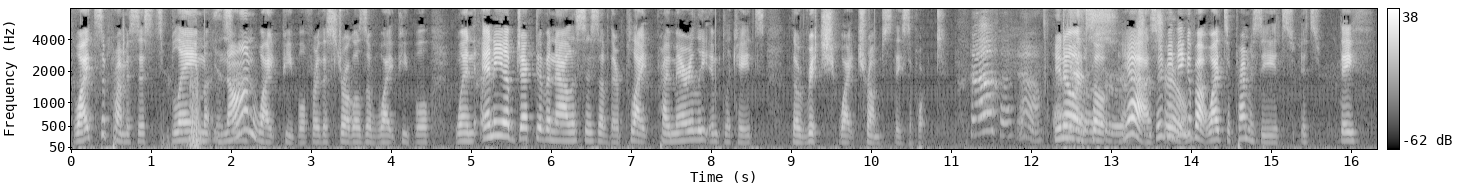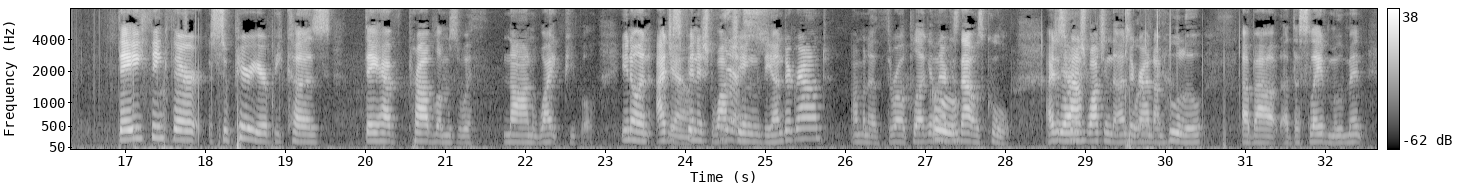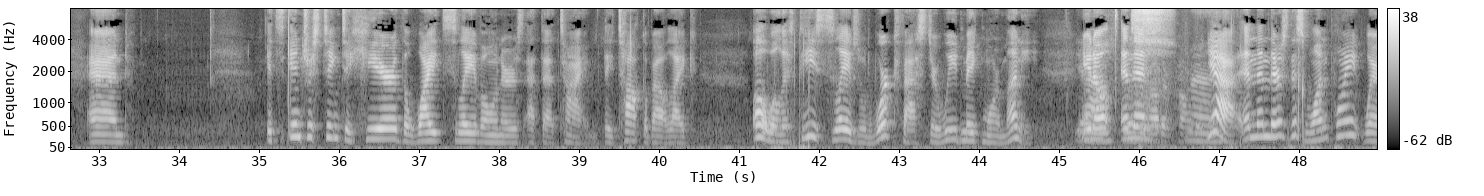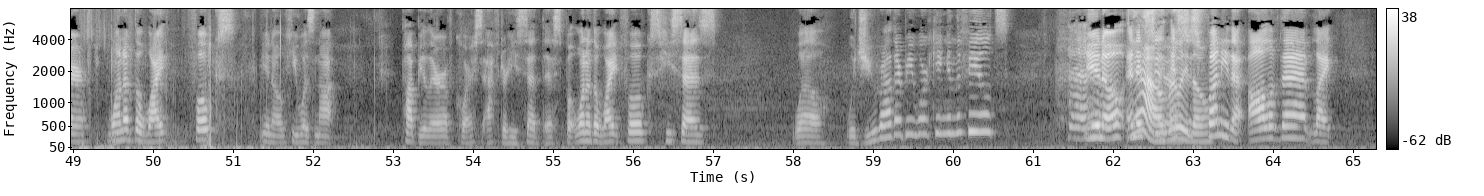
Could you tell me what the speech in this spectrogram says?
White supremacists blame non-white people for the struggles of white people when any objective analysis of their plight primarily implicates the rich white Trumps they support." Yeah. You know, and so True. yeah. That's So if you think about white supremacy, it's it's they they think they're superior because they have problems with non-white people. You know, and I just Yeah. finished watching Yes. The Underground. I'm gonna throw a plug in there because that was cool. I just Yeah. finished watching The Underground on Hulu about uh, the slave movement, and it's interesting to hear the white slave owners at that time. They talk about like, oh well, if these slaves would work faster, we'd make more money. You know, and then yeah, and then there's this one point where one of the white folks, you know, he was not popular, of course, after he said this, but one of the white folks, he says, "Well, would you rather be working in the fields?" You know, and Yeah, it's just, really it's just funny that all of them, like,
